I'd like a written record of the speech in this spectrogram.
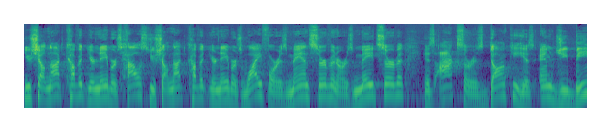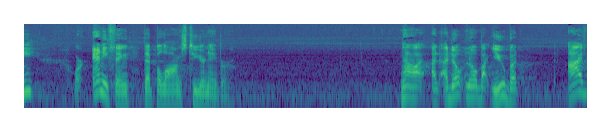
You shall not covet your neighbor's house, you shall not covet your neighbor's wife, or his manservant, or his maidservant, his ox, or his donkey, his MGB, or anything that belongs to your neighbor. Now, I, I don't know about you, but I've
